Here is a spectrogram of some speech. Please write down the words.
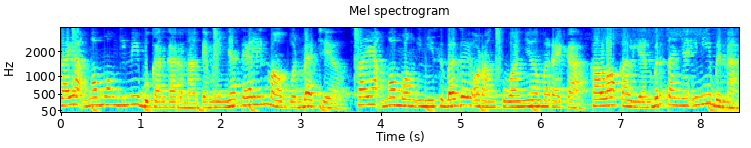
Saya ngomong gini bukan karena temenya Selin maupun Bacil. Saya ngomong ini sebagai orang tuanya mereka. Kalau kalian bertanya ini benar.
